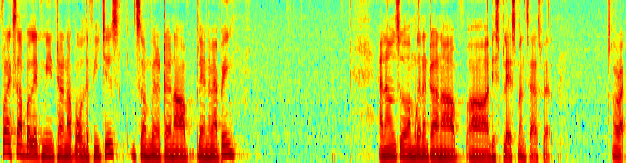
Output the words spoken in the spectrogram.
for example let me turn up all the features. So I'm going to turn up planar mapping. And also I'm going to turn up uh, displacements as well. All right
